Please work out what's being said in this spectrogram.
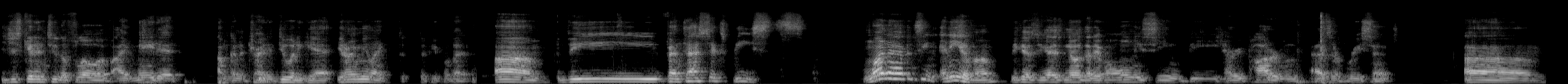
you just get into the flow of I made it. I'm gonna try to do it again. You know what I mean? Like the, the people that um the Fantastic Beasts. One, I haven't seen any of them because you guys know that I've only seen the Harry Potter movie as of recent. Um,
